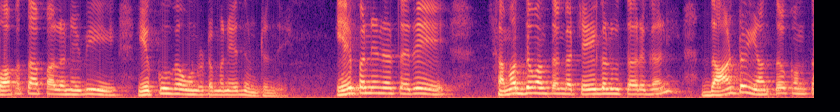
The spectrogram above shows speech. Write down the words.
కోపతాపాలు అనేవి ఎక్కువగా ఉండటం అనేది ఉంటుంది. ఏ పనైనా సరే సమర్థవంతంగా చేయగలుగుతారు కానీ దాంట్లో ఎంతో కొంత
